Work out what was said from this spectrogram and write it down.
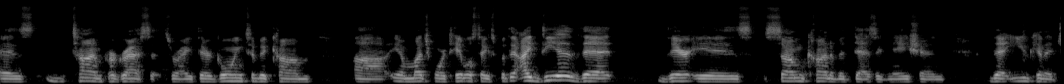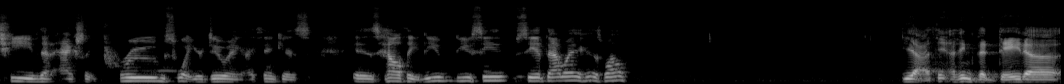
as time progresses. Right, they're going to become, uh, you know, much more table stakes. But the idea that there is some kind of a designation that you can achieve that actually proves what you're doing, I think is is healthy. Do you do you see see it that way as well? Yeah, I think I think the data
